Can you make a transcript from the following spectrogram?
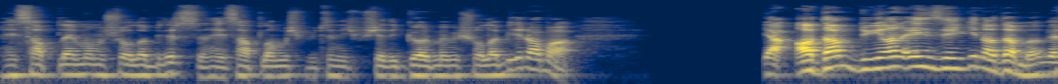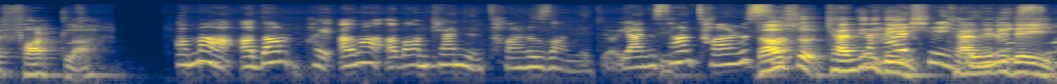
hesaplayamamış olabilirsin. Hesaplamış bütün hiçbir şeyde görmemiş olabilir ama ya adam dünyanın en zengin adamı ve farklı. Ama adam hayır ama adam kendini tanrı zannediyor. Yani sen tanrısın. Daha sonra kendini değil, şeyi kendini görüyorsun. değil.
